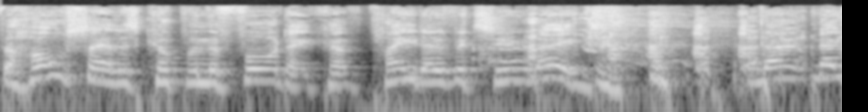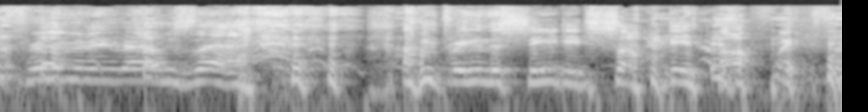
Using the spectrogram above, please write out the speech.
The Wholesalers Cup and the Foredeck Cup played over two legs. no, no preliminary rounds there. I'm bringing the seeded side in halfway through.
